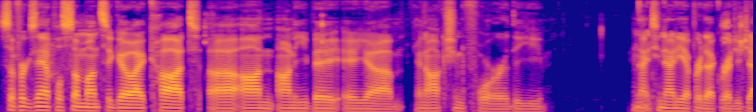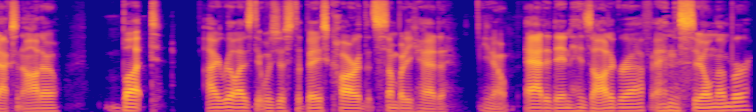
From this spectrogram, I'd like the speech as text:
So, for example, some months ago, I caught uh, on on eBay a um, an auction for the 1990 Upper Deck Reggie Jackson Auto, but I realized it was just a base card that somebody had, you know, added in his autograph and the serial number.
